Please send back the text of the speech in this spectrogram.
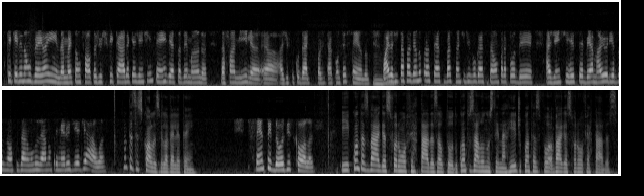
por que, que ele não veio ainda, mas são faltas justificadas que a gente entende essa demanda da família, as dificuldades que podem estar acontecendo. Uhum. Mas a gente está fazendo o processo bastante divulgação para poder a gente receber a maioria dos nossos alunos já no primeiro dia de aula. Quantas escolas Vila Velha tem? 112 escolas. E quantas vagas foram ofertadas ao todo? Quantos alunos tem na rede? Quantas vagas foram ofertadas?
